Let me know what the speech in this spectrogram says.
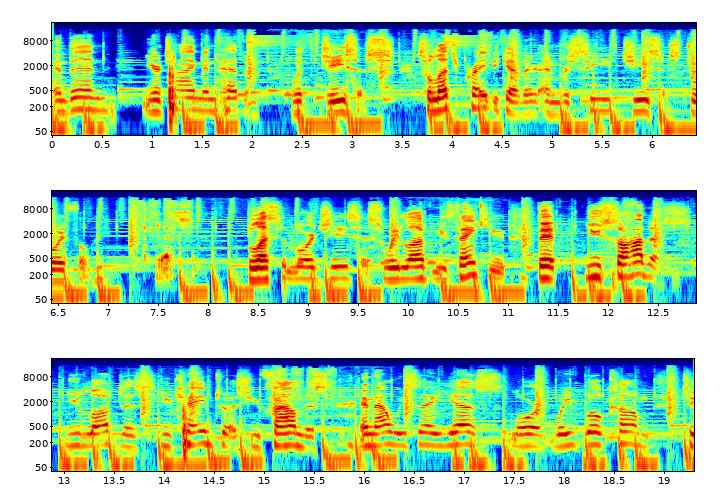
and then your time in heaven with Jesus. So let's pray together and receive Jesus joyfully. Yes. Blessed Lord Jesus, we love you. Thank you that you sought us, you loved us, you came to us, you found us. And now we say, Yes, Lord, we will come to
